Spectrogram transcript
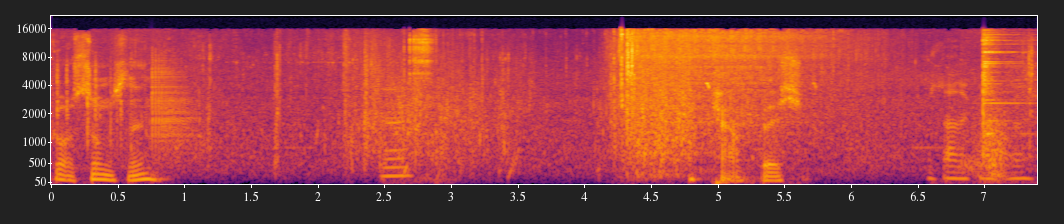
We've got something. Yeah. Catfish. Was that a catfish?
